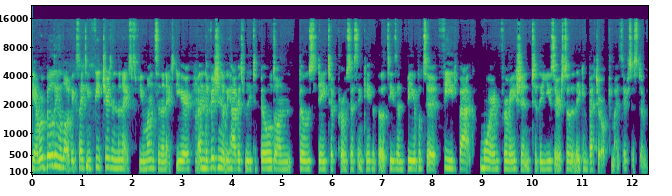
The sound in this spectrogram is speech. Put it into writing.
yeah, we're building a lot of exciting features in the next few months, in the next year. And the vision that we have is really to build on those data processing capabilities and be able to feed back more information to the user so that they can better optimize their system.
